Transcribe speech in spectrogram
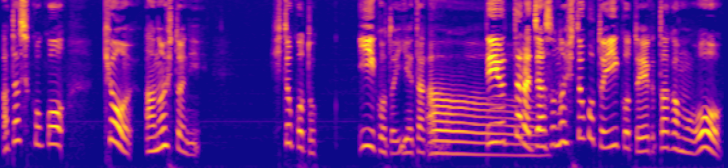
私ここ今日あの人に一言いいこと言えたかも。って言ったらじゃあその一言いいこと言えたかもを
